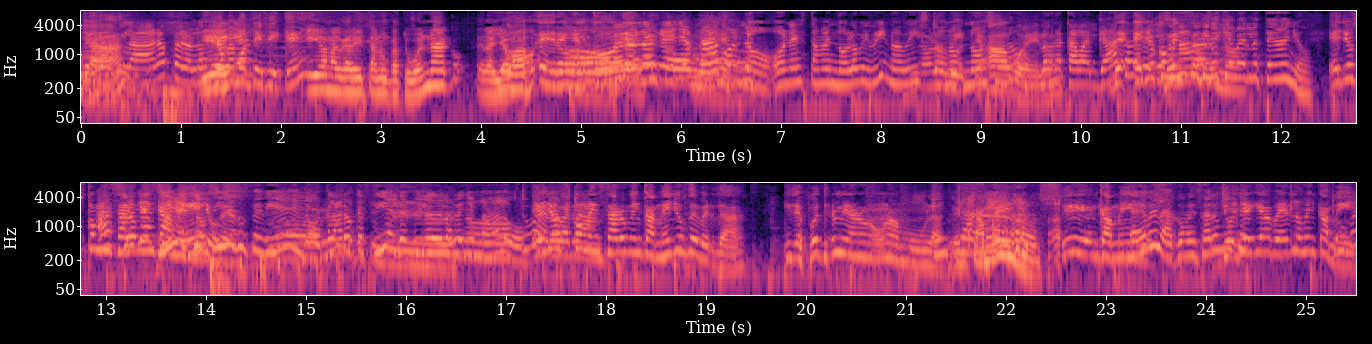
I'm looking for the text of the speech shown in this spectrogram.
Ya. Claro, pero los Yo me Reyes... mortifiqué. Y la Margarita nunca tuvo el naco, era allá No, abajo. era en el conde. Pero los Reyes. Magos no, honestamente no lo viví, no he visto, no, no, eso Ah, no. bueno. Los cabalgatas ellos comenzaron- Magos, tiene que verlo este año. Ellos comenzaron en camellos. Sigue sucediendo. Claro que sí, el desfile de los Reyes Magos. Ellos comenzaron en camellos de verdad. Y después terminaron en una mula. En En camellos. camellos. Sí, en camellos. Es verdad, comenzaron Yo llegué a verlos en camellos.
